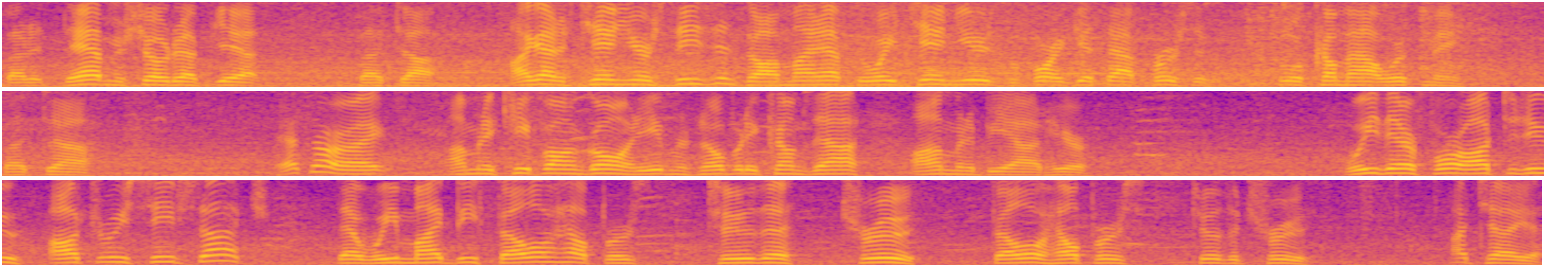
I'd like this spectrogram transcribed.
but they haven't showed up yet. But uh, I got a 10 year season, so I might have to wait 10 years before I get that person who will come out with me. But uh, that's all right. I'm going to keep on going. Even if nobody comes out, I'm going to be out here. We therefore ought to do ought to receive such that we might be fellow helpers to the truth. Fellow helpers to the truth. I tell you,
